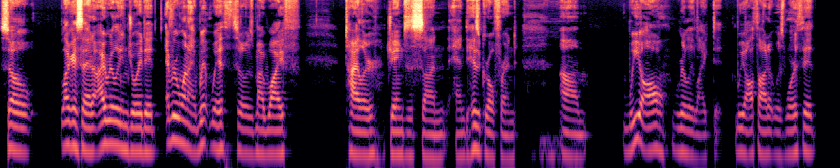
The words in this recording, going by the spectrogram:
So, like I said, I really enjoyed it. Everyone I went with, so it was my wife, Tyler, James's son, and his girlfriend. Um, we all really liked it. We all thought it was worth it.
